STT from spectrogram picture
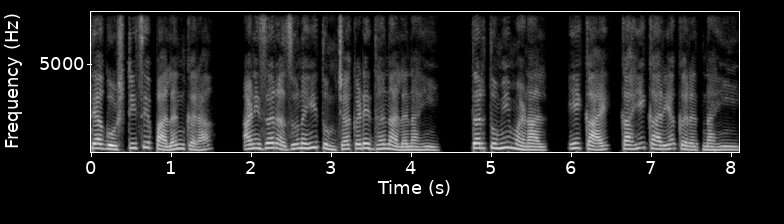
त्या गोष्टीचे पालन करा. आणि जर अजूनही तुमच्याकडे धन आलं नाही तर तुम्ही म्हणाल हे काय? काही कार्य करत नाही.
